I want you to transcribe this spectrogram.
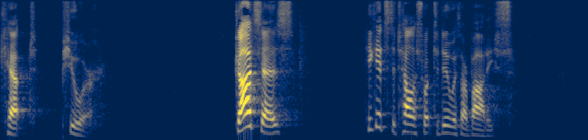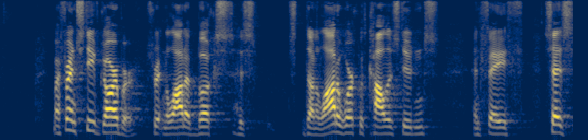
kept pure. God says He gets to tell us what to do with our bodies. My friend Steve Garber has written a lot of books, has done a lot of work with college students and faith, says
